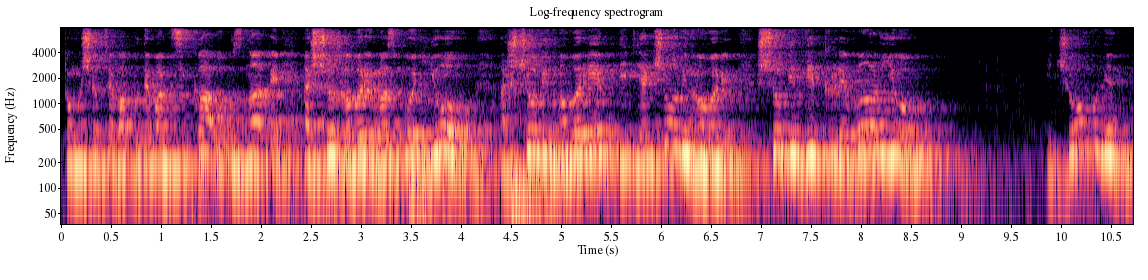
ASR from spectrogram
Тому що це вам буде вам цікаво узнати, а що ж говорив Господь Йову, а що він говорив і для чого він говорив, що він відкривав Йову. І чому він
